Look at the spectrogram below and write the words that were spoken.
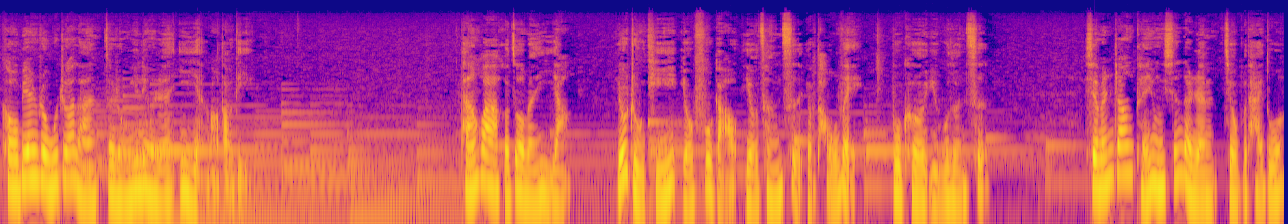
口边若无遮拦，则容易令人一眼望到底。谈话和作文一样，有主题，有副稿，有层次，有头尾，不可语无伦次。写文章肯用心的人就不太多，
